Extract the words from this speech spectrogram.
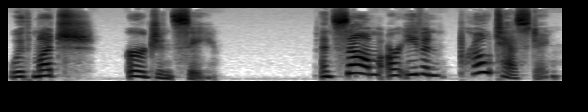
with much urgency. And some are even protesting.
